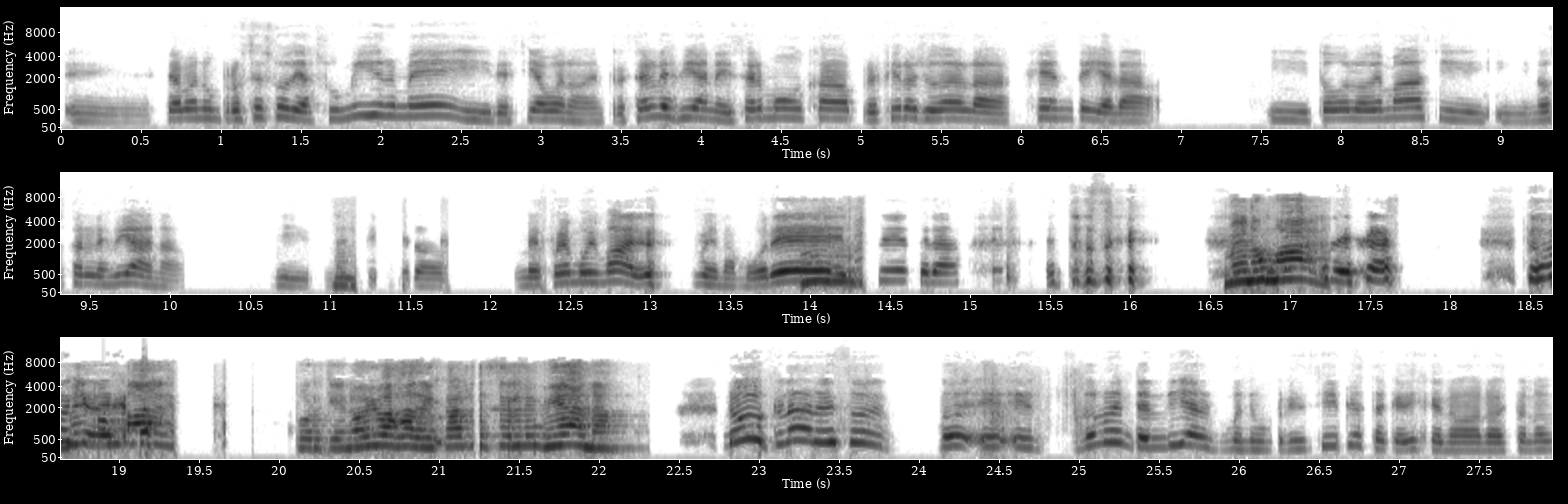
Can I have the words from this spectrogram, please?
eh, estaba en un proceso de asumirme y decía, bueno, entre ser lesbiana y ser monja, prefiero ayudar a la gente y a la y todo lo demás y, no ser lesbiana. Y me, mm. pero me fue muy mal, me enamoré, mm. etcétera. Entonces, menos mal. menos mal, porque no ibas a dejar de ser lesbiana. No, claro, eso no, eh, eh, no lo entendía en un principio hasta que dije, no, no, esto no,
